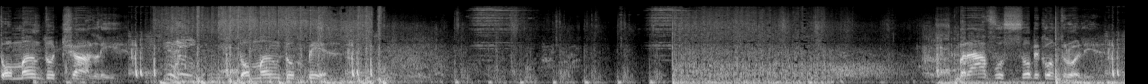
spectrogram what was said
Tomando Charlie. Tomando B. Bravo sob controle.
